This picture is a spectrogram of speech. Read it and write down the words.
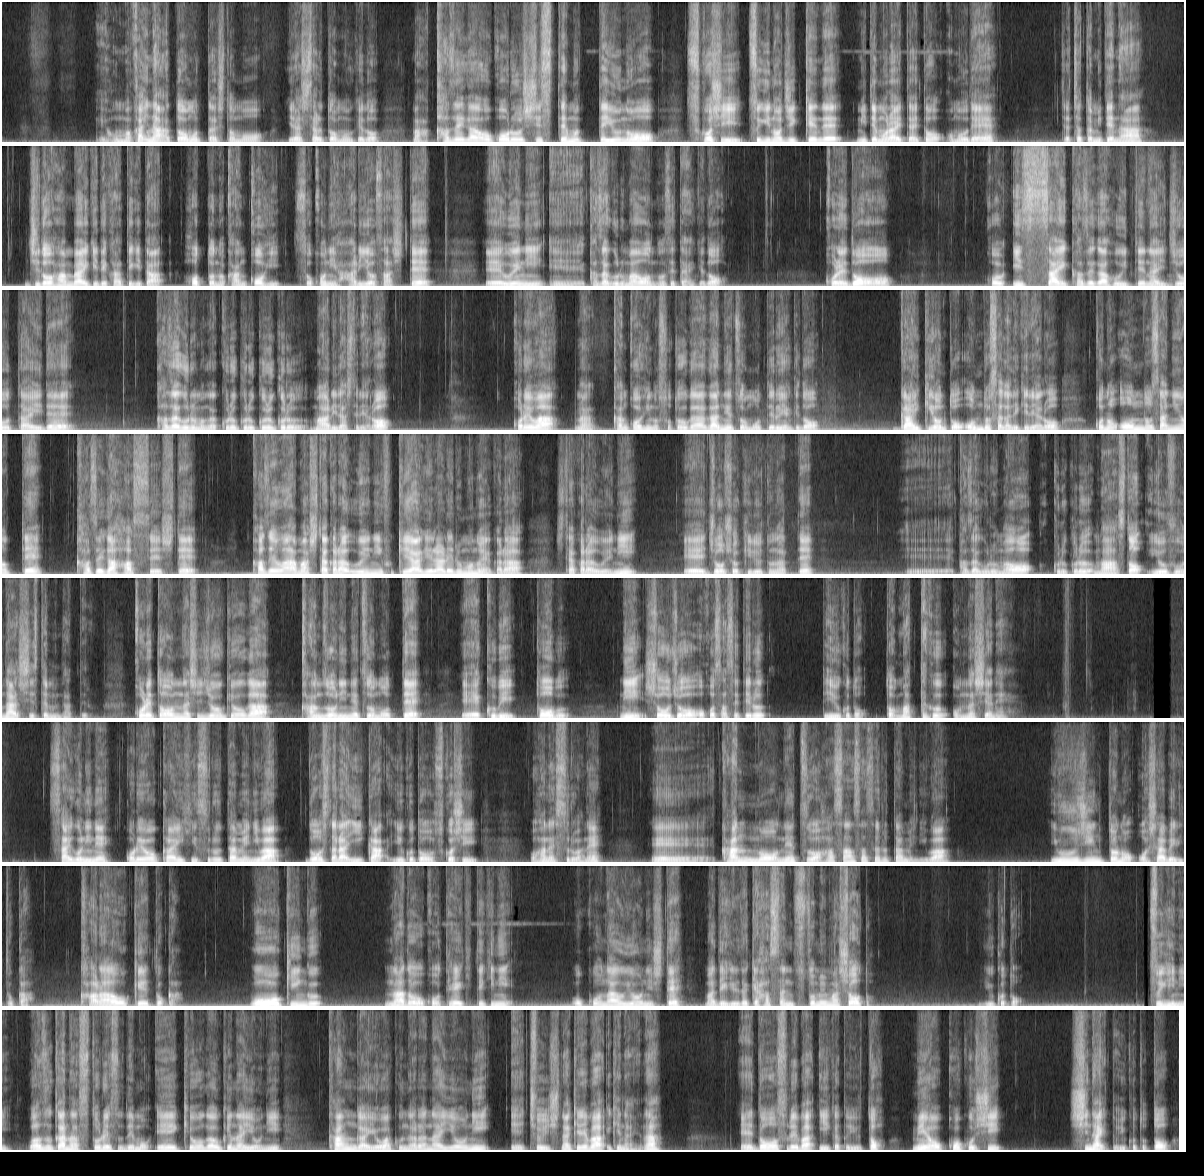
えほんまかいな？と思った人もいらっしゃると思うけどまあ風が起こるシステムっていうのを少し次の実験で見てもらいたいと思うで。じゃあちょっと見てな。自動販売機で買ってきたホットの缶コーヒーそこに針を刺してえー、上に、えー、風車を乗せたんやけどこれどう？こう一切風が吹いてない状態で風車がくるくるくるくる回り出してるやろ？これはまあ缶コーヒーの外側が熱を持ってるんやけど外気温と温度差ができるやろ？この温度差によって風が発生して風はまあ下から上に吹き上げられるものやから下から上に、えー、上昇気流となって、えー、風車をくるくる回すという風なシステムになってる。これと同じ状況が肝臓に熱を持って、えー、首頭部に症状を起こさせてるっていうことと全く同じやね。最後にねこれを回避するためにはどうしたらいいかいうことを少しお話しするわね。えー、肝の熱を発散させるためには友人とのおしゃべりとかカラオケとかウォーキングなどをこう定期的に行うようにして、まあ、できるだけ発散に努めましょうということ。次にわずかなストレスでも影響が受けないように肝が弱くならないように、えー、注意しなければいけないやな。えー、どうすればいいかというと目を酷使しないということと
